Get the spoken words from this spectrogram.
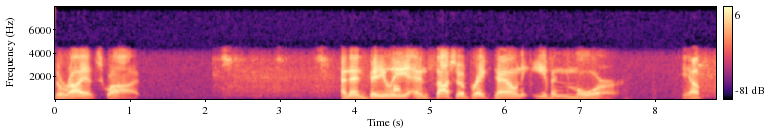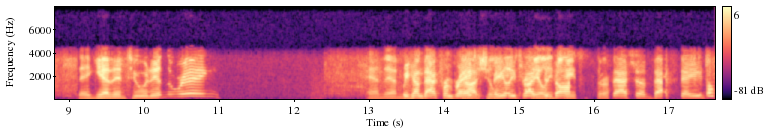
the Riot Squad. And then Bayley and Sasha break down even more. Yep. They get into it in the ring. And then We come back from break. Sasha Bayley tries Bayley to talk chases. Sasha backstage. Oh,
